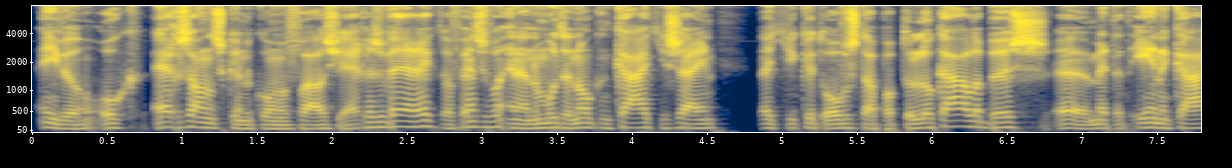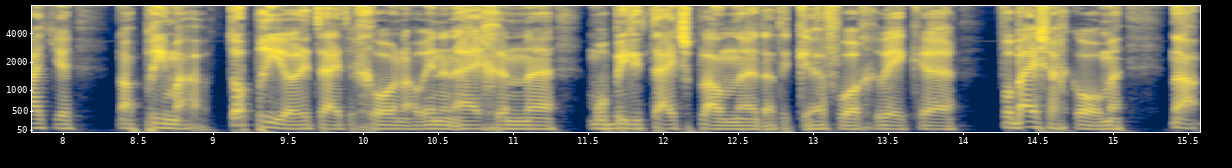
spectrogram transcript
En je wil ook ergens anders kunnen komen, vooral als je ergens werkt of enzovoort. En dan moet dan ook een kaartje zijn dat je kunt overstappen op de lokale bus eh, met dat ene kaartje. Nou prima, topprioriteit in Gronau in een eigen eh, mobiliteitsplan eh, dat ik vorige week voorbij zag komen. Nou,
